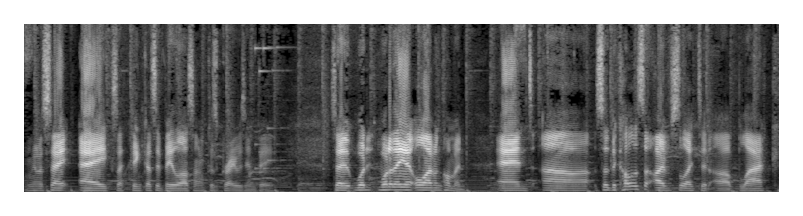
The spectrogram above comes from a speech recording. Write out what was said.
I'm gonna say A because I think I said B last time because Grey was in B. So what what do they all have in common? And uh, so the colors that I've selected are black,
